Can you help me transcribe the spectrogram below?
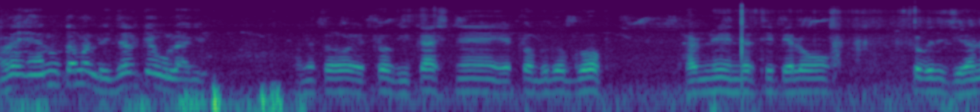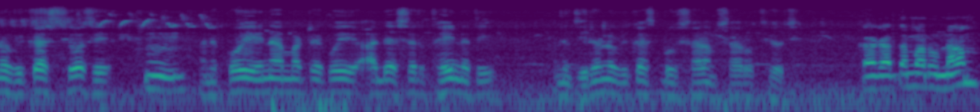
હવે એનું તમને રિઝલ્ટ કેવું લાગ્યું? મને તો એટલો વિકાસ ને એટલો બધો ગ્રોથ થડની અંદરથી પેલો એટલો બધો જીરાનો વિકાસ થયો છે. અને કોઈ એના માટે કોઈ આડેસર થઈ નથી. અને જીરાનો વિકાસ બહુ સારામાં સારો થયો છે. કાકા તમારું નામ?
